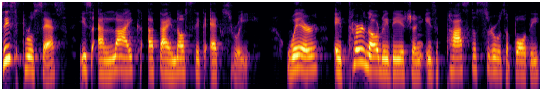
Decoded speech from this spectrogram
This process is unlike a diagnostic X-ray where external radiation is passed through the body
